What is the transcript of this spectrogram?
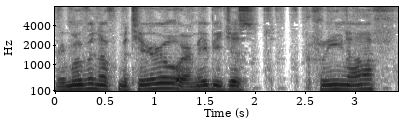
remove enough material or maybe just clean off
